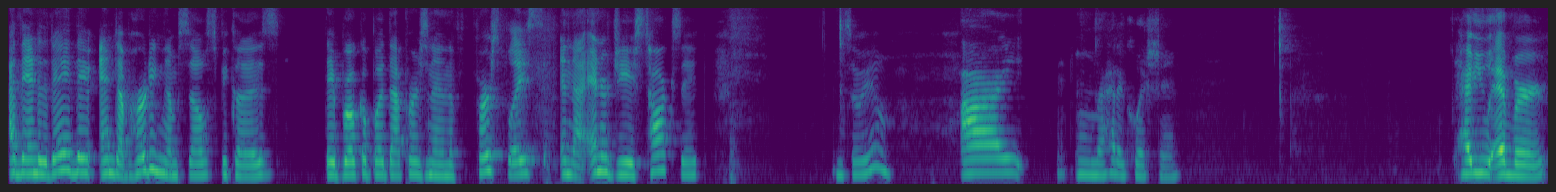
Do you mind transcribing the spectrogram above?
at the end of the day, they end up hurting themselves because they broke up with that person in the first place and that energy is toxic. And so yeah. I mm, I had a question. Have you ever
